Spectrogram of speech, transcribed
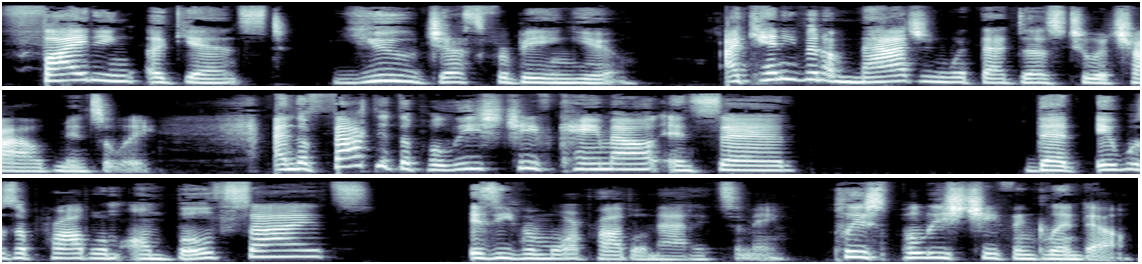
fighting against you just for being you. I can't even imagine what that does to a child mentally. And the fact that the police chief came out and said that it was a problem on both sides is even more problematic to me. Police, police chief in Glendale.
